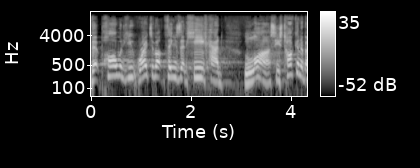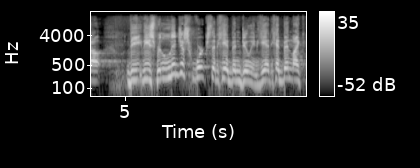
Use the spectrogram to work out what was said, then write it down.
That Paul, when he writes about things that he had lost, he's talking about the, these religious works that he had been doing. He had, he had been like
